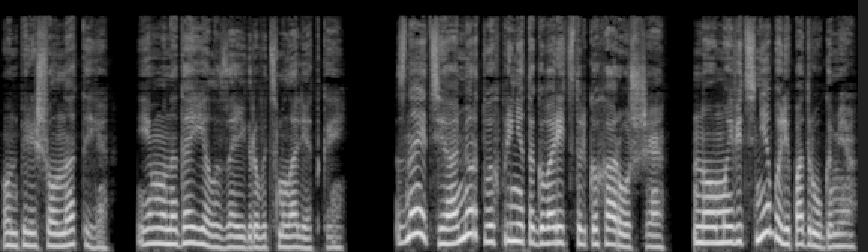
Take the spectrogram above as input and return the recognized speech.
Он перешел на «ты». Ему надоело заигрывать с малолеткой. «Знаете, о мертвых принято говорить только хорошее. Но мы ведь не были подругами».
